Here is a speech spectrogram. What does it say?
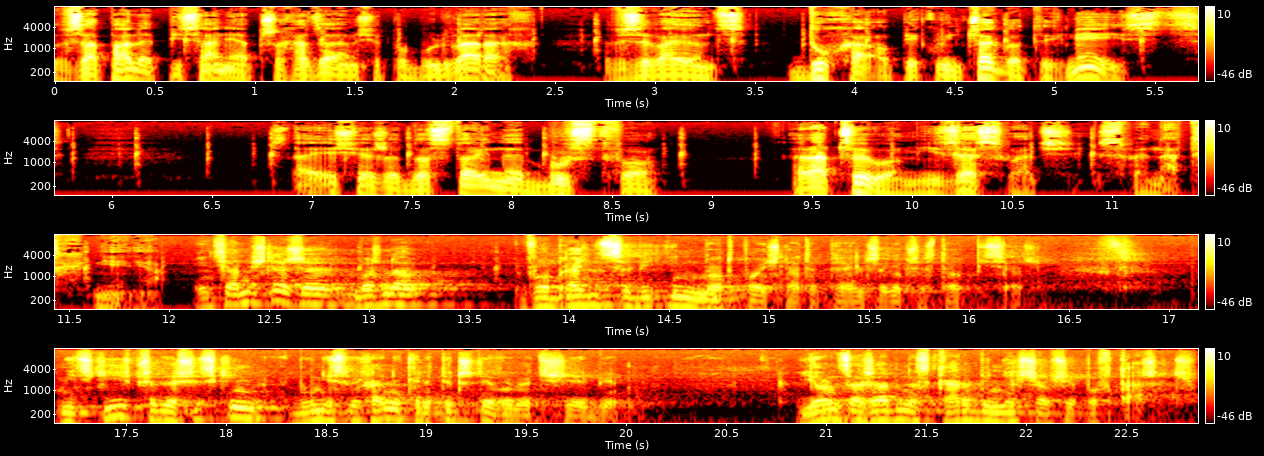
w zapale pisania przechadzałem się po bulwarach, wzywając ducha opiekuńczego tych miejsc, zdaje się, że dostojne bóstwo raczyło mi zesłać swe natchnienia. Więc ja myślę, że można wyobrazić sobie inną odpowiedź na to pytanie, dlaczego przestał pisać. Mickiewicz przede wszystkim był niesłychanie krytyczny wobec siebie i on za żadne skarby nie chciał się powtarzać.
